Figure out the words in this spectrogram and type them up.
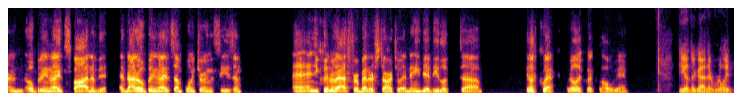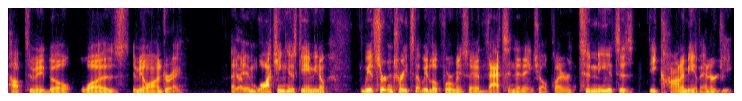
an opening night spot, and if, if not opening night at some point during the season. And, and, you couldn't have asked for a better start to it. And he did. He looked uh, he looked quick, really quick the whole game. The other guy that really popped to me, Bill, was Emil Andrae yep. and watching his game, you know, we have certain traits that we look for when we say that's an NHL player. And to me, it's his economy of energy.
